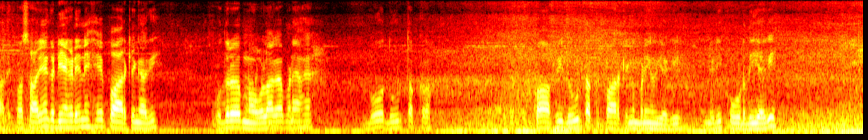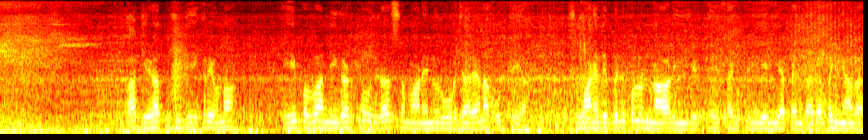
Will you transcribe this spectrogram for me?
ਆ ਦੇਖੋ ਸਾਰੀਆਂ ਗੱਡੀਆਂ ਖੜੀਆਂ ਨੇ ਇਹ ਪਾਰਕਿੰਗ ਆ ਗਈ। ਉਧਰ ਮੌਲ ਆਗਾ ਬਣਿਆ ਹੋਇਆ। ਬਹੁਤ ਦੂਰ ਤੱਕ। ਕਾਫੀ ਦੂਰ ਤੱਕ ਪਾਰਕਿੰਗ ਬਣੀ ਹੋਈ ਹੈਗੀ, ਜਿਹੜੀ ਕੋਟ ਦੀ ਹੈਗੀ। ਆ ਜਿਹੜਾ ਤੁਸੀਂ ਦੇਖ ਰਹੇ ਹੋ ਨਾ, ਇਹ ਭਵਾਨੀਗੜ੍ਹ ਤੋਂ ਜਿਹੜਾ ਸਮਾਣੇ ਨੂੰ ਰੋਡ ਜਾ ਰਿਹਾ ਨਾ, ਉੱਥੇ ਆ। ਸਮਾਣੇ ਦੇ ਬਿਲਕੁਲ ਨਾਲ ਹੀ ਜਿੱਥੇ ਫੈਕਟਰੀ ਏਰੀਆ ਪੈਂਦਾ ਗਾ ਭਈਆਂ ਦਾ,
